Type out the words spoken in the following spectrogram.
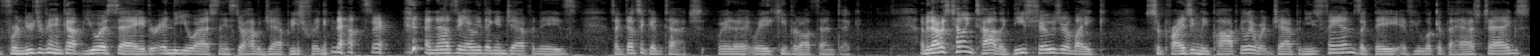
for New Japan Cup USA. They're in the US and they still have a Japanese ring announcer announcing everything in Japanese. It's like that's a good touch. Way to way to keep it authentic. I mean, I was telling Todd like these shows are like surprisingly popular with Japanese fans. Like they, if you look at the hashtags,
